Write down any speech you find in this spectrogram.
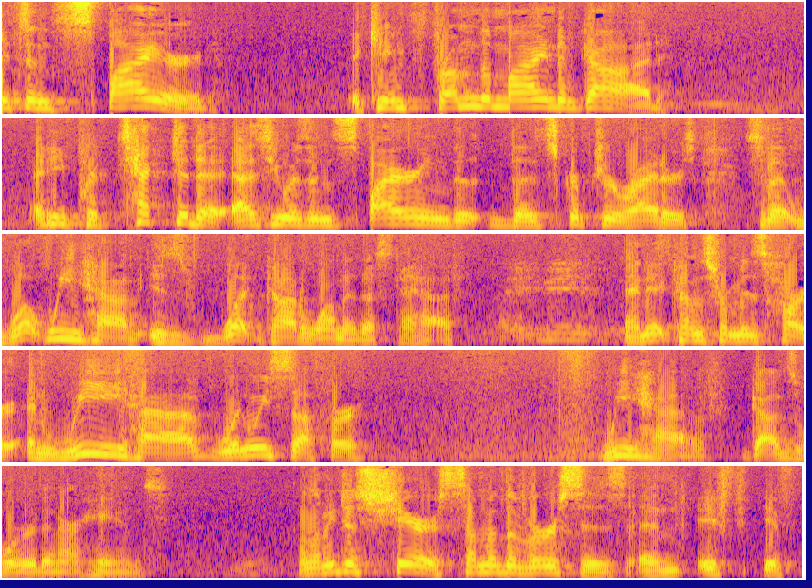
It's inspired. It came from the mind of God. And he protected it as he was inspiring the, the scripture writers so that what we have is what God wanted us to have and it comes from his heart. And we have, when we suffer, we have God's word in our hands. And let me just share some of the verses. And if, if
